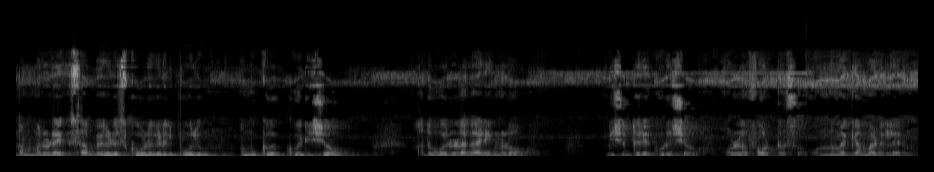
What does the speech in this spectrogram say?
നമ്മളുടെ സഭയുടെ സ്കൂളുകളിൽ പോലും നമുക്ക് കുരിശോ അതുപോലുള്ള കാര്യങ്ങളോ വിശുദ്ധരെക്കുറിച്ചോ ഉള്ള ഫോട്ടോസോ ഒന്നും വെക്കാൻ പാടില്ലായിരുന്നു.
